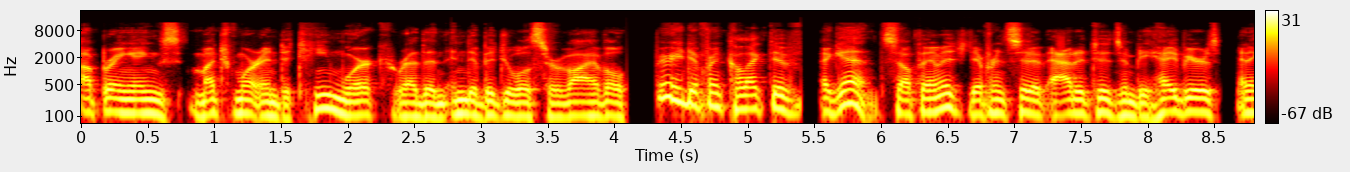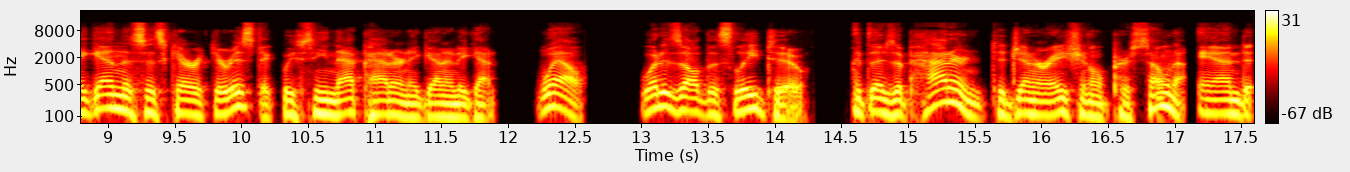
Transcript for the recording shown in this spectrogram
upbringings, much more into teamwork rather than individual survival very different collective again, self image, different set of attitudes and behaviors. And again, this is characteristic. We've seen that pattern again and again. Well, what does all this lead to? if there's a pattern to generational persona and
